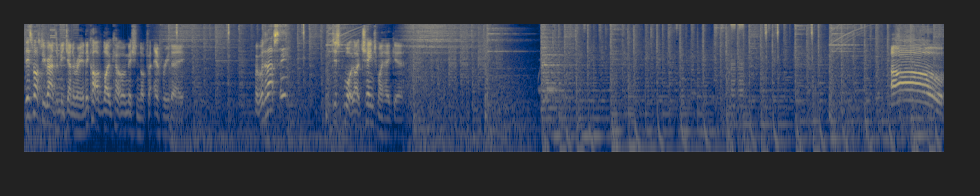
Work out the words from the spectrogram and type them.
This must be randomly generated. They can't have like come up a mission log for every day. Wait, what did that say? Just what? Like change my headgear. Oh!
